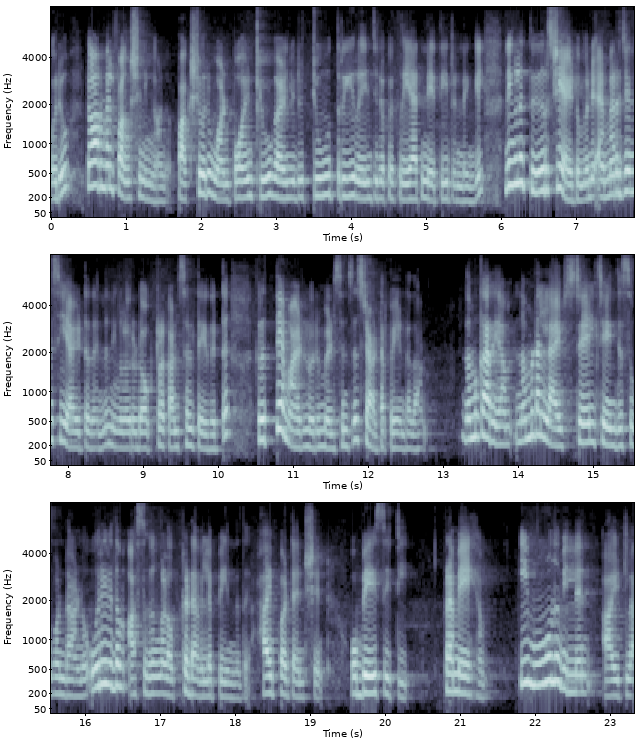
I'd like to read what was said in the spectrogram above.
ഒരു നോർമൽ ഫങ്ഷനിങ് ആണ്. പക്ഷെ ഒരു വൺ പോയിന്റ് ടു കഴിഞ്ഞൊരു ടു ത്രീ റേഞ്ചിലൊക്കെ ക്രിയാറ്റിൻ എത്തിയിട്ടുണ്ടെങ്കിൽ നിങ്ങൾ തീർച്ചയായിട്ടും ഒരു എമർജൻസി ആയിട്ട് തന്നെ നിങ്ങളൊരു ഡോക്ടറെ കൺസൾട്ട് ചെയ്തിട്ട് കൃത്യമായിട്ടുള്ള ഒരു മെഡിസിൻസ് സ്റ്റാർട്ടപ്പ് ചെയ്യേണ്ടതാണ്. നമുക്കറിയാം നമ്മുടെ ലൈഫ് സ്റ്റൈൽ ചേഞ്ചസ് കൊണ്ടാണ് ഒരുവിധം അസുഖങ്ങളൊക്കെ ഡെവലപ്പ് ചെയ്യുന്നത്. ഹൈപ്പർ ടെൻഷൻ ഒബേസിറ്റി പ്രമേഹം. ഈ മൂന്ന് വില്ലൻ ആയിട്ടുള്ള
